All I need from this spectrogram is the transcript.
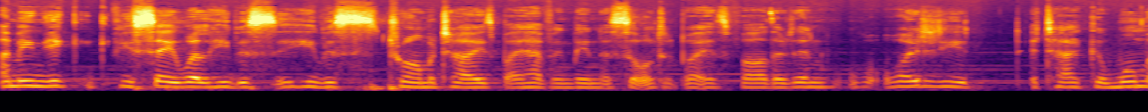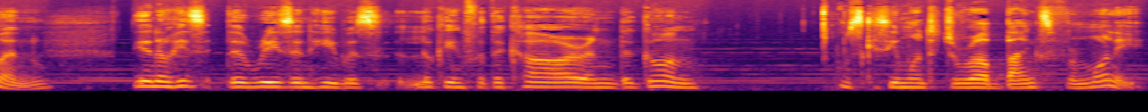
I mean, if you say, well, he was he was traumatized by having been assaulted by his father, then why did he attack a woman? You know, his, the reason he was looking for the car and the gun was because he wanted to rob banks for money.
